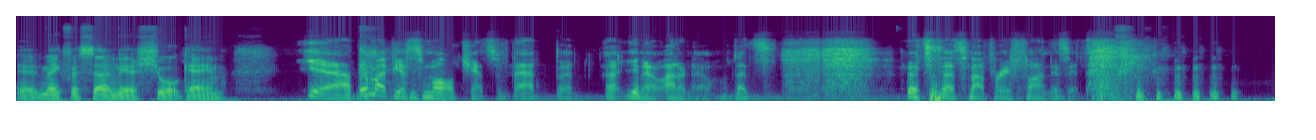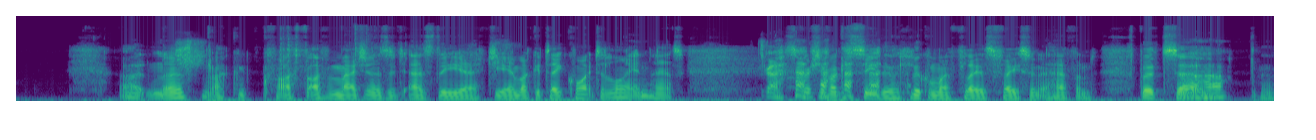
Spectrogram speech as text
it would make for certainly a short game. yeah, there might be a small chance of that, but uh, you know, I don't know. That's that's that's not very fun, is it? I don't. I can. I, I imagine as a, as the uh, GM, I could take quite delight in that, especially if I could see the look on my player's face when it happened. But um, Uh-huh.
